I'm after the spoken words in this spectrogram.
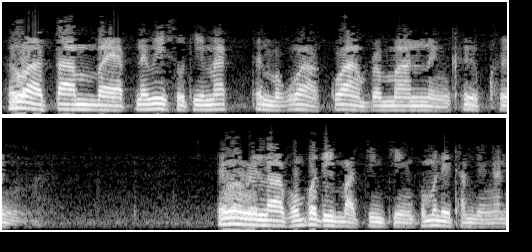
เพราะว่าตามแบบในวิสุทธิมรรคท่านบอกว่ากว้างประมาณหนึ่งคืบครึ่ง แต่ว่าเวลาผมปฏิบัติจริง ๆ ผมไม่ได้ทำอย่างนั้น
